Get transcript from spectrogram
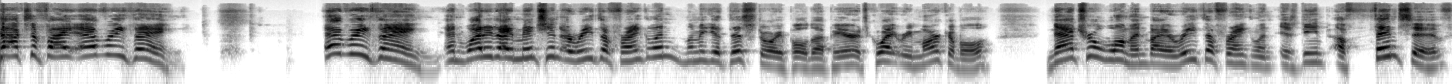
toxify everything. Everything. And why did I mention Aretha Franklin? Let me get this story pulled up here. It's quite remarkable. Natural Woman by Aretha Franklin is deemed offensive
